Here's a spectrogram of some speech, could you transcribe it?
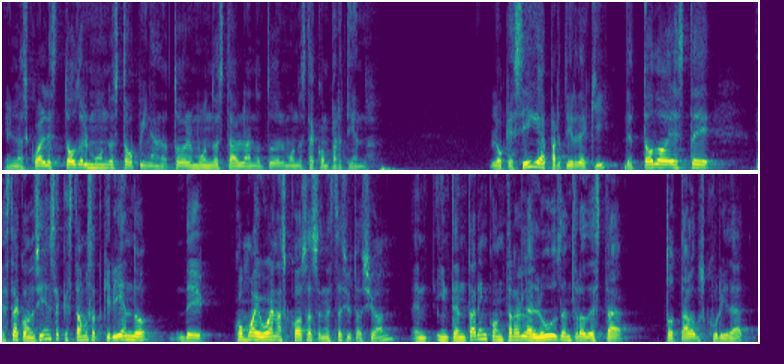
en las cuales todo el mundo está opinando, todo el mundo está hablando, todo el mundo está compartiendo. Lo que sigue a partir de aquí, de todo este esta conciencia que estamos adquiriendo de cómo hay buenas cosas en esta situación, en intentar encontrar la luz dentro de esta total oscuridad,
